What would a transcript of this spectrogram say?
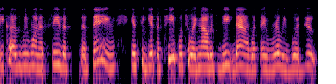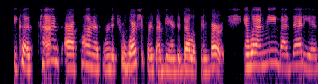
because we want to see that the thing is to get the people to acknowledge deep down what they really would do because times are upon us when the true worshipers are being developed and birthed. And what I mean by that is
